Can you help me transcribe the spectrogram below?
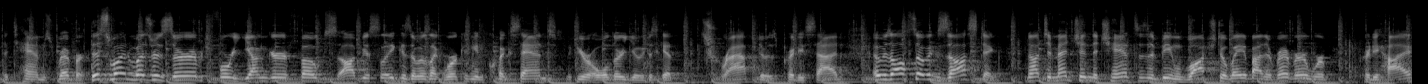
the Thames River. This one was reserved for younger folks, obviously, because it was like working in quicksand. If you were older, you would just get trapped. It was pretty sad. It was also exhausting, not to mention the chances of being washed away by the river were pretty high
